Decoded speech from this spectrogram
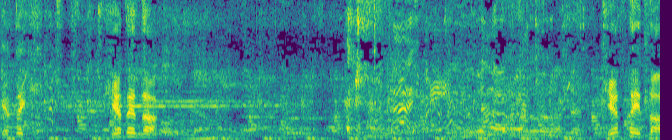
खेते खेते तो खेते तो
